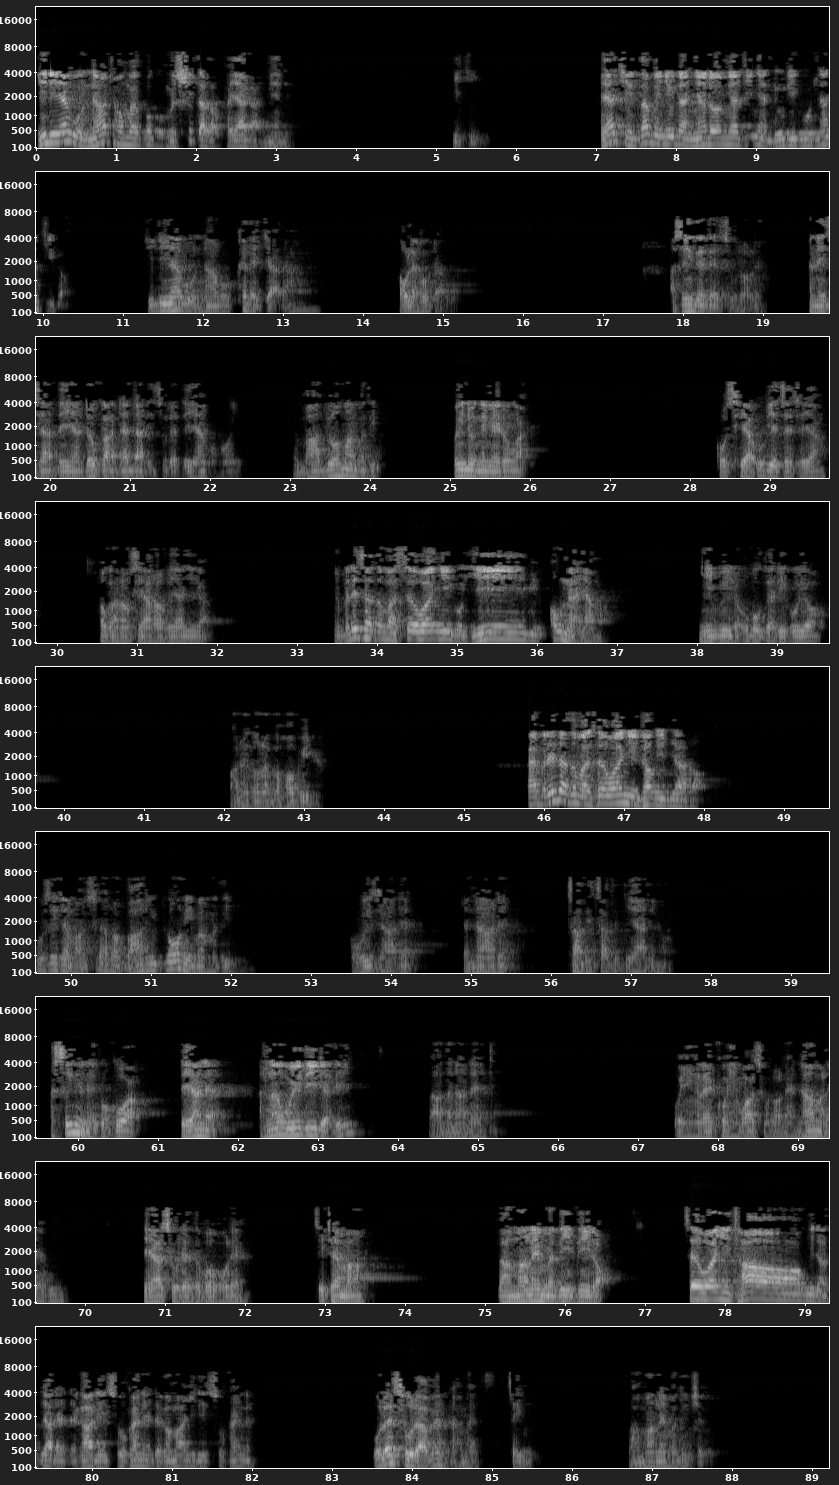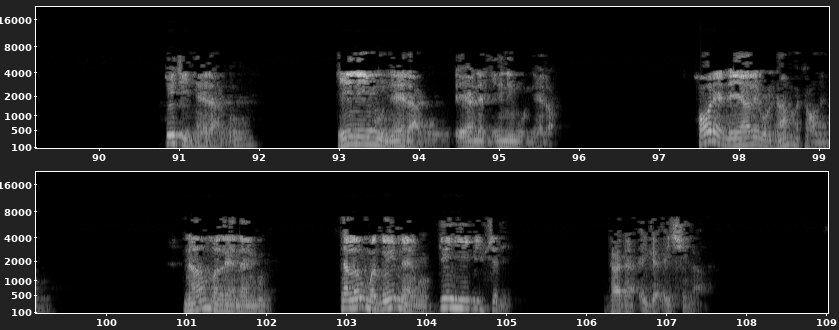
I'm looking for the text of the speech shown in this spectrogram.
ဒီတရားကိုနားထောင်မဲ့ပုဂ္ဂိုလ်မရှိတလို့ဘုရားကမြင်တယ်ကြည့်ကြည့် ဘုရားရှင်တပ်ပညုတဉာဏ်တော်မြတ်ကြီးနဲ့လူဒီကိုလှမ်းကြည့်တော့ဒီတရားကိုနားဖို့ခက်လက်ကြတာဟုတ်လဲဟုတ်တာပေါ့အစိမ့်သက်သက်ဆိုတော့လေအနိစ္စတရားဒုက္ခတတ္တတွေဆိုတဲ့တရားကိုဟောရင်ဘာပြောမှမသိဘုန်းကြီးတို့ငယ်ငယ်တုန်းကကိုဆရာဥပ္ပစေဆရာဟုတ်ကံတော်ဆရာတော်ဘုရားကြီးကပရိစ္ဆေသမစေဝန်းကြီးကိုရေးပြီးအုံနိုင်ရမှာ ရေးပြီးတော့ဥပုဒ္ဒတိကိုရောဘာလဲတော့လည်းဟောပြီးအဲပရိစ္ဆေသမစေဝန်းကြီးထောက်ပြီးပြတော့ကိုယ်စိတ်ထဲမှာဆရာတော်ဘာလို့ပြောနေမှမသိဘူးအဝိဇ္ဇာတဲ့တဏှာတဲ့စသည်စသည်တရားတွေဟောအစိမ့်နေလေကိုကိုကတရားနဲ့အလံဝေးသေးတယ်လေသာသနာတဲ့ ကိုရင်ကလေးကိုရင်ဝါဆိုတော့လည်းနားမလဲဘူးတရားဆိုတဲ့သဘောကိုလည်းစိတ်ထဲမှာဒါမှလည်းမသိသေးတော့စေဝါကြီးထောက်ပြီးတော့ပြတဲ့တကားလေးဆိုခိုင်းတဲ့တက္ကမကြီးတွေဆိုခိုင်းတယ်ကိုလည်းဆိုတာပဲဒါမဲ့စိတ်ဘာမှလည်းမသိဖြစ်တွေးကြည့်နေတာကိုရင်းနှီးမှုနေတာကိုတရားနဲ့ရင်းနှီးမှုနေတော့ ဟောတဲ့တရားလေးကိုနားမထောင်နိုင်ဘူးနားမလည်နိုင်ဘူးနှလုံးမသွင်းနိုင်ဘူးပြင်းရင်းပြီးဖြစ်တယ်ဒါတအိတ်လည်းအိတ်ရှင်လာ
